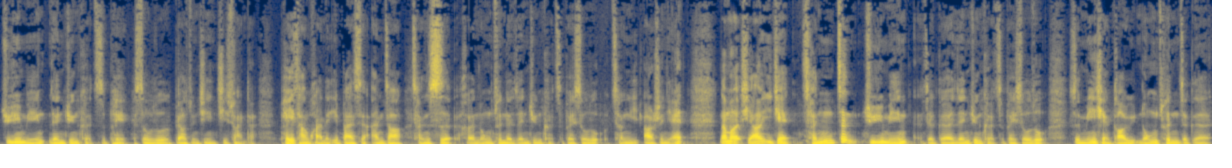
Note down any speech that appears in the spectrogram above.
居民人均可支配收入标准进行计算。算的赔偿款呢，一般是按照城市和农村的人均可支配收入乘以二十年。那么显而易见，城镇居民这个人均可支配收入是明显高于农村这个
